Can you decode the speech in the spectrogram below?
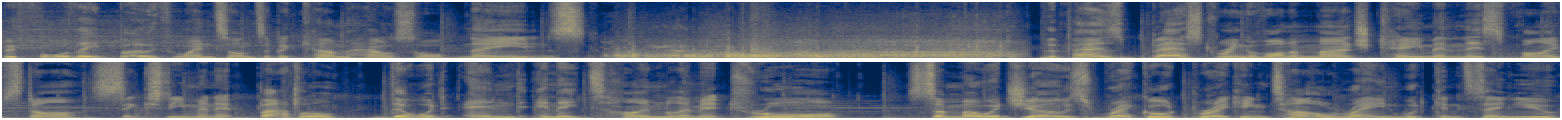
before they both went on to become household names. The pair's best Ring of Honor match came in this 5-star, 60-minute battle that would end in a time limit draw. Samoa Joe's record-breaking title reign would continue,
